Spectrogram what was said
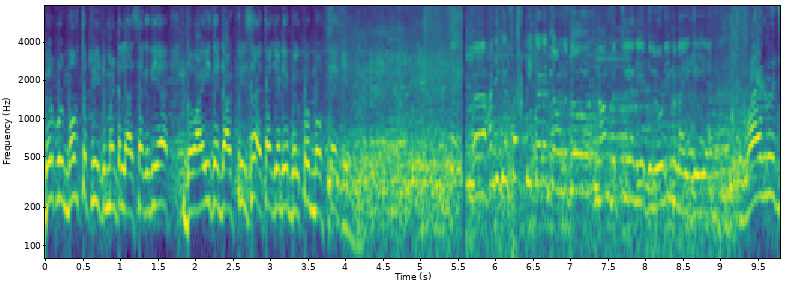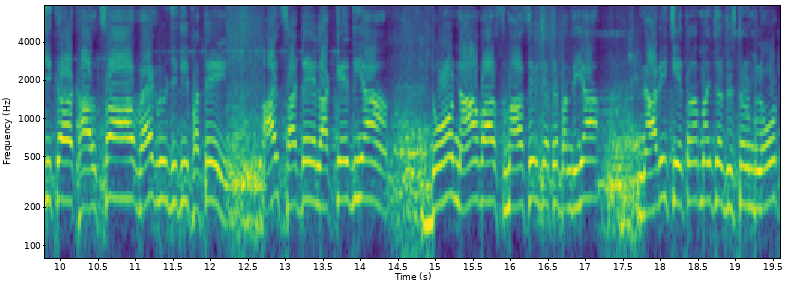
ਬਿਲਕੁਲ ਮੁਫਤ ਟ੍ਰੀਟਮੈਂਟ ਲੈ ਸਕਦੀ ਹੈ। ਦਵਾਈ ਤੇ ਡਾਕਟਰੀ ਸਹਾਇਤਾ ਜਿਹੜੀ ਬਿਲਕੁਲ ਮੁਫਤ ਹੈਗੀ ਹੈ ਹਾਂਜੀ ਗਿਰ ਸਾਹਿਬ, ਕੀ ਕਹਿਣਾ ਚਾਹੋਗੇ? ਜੋ ਨਾਮ ਬੱਚੀਆਂ ਦੀ ਅੱਜ ਲੋਹੜੀ ਮਨਾਈ ਗਈ ਹੈ। ਵਾਹਿਗੁਰੂ ਜੀ ਕਾ ਖਾਲਸਾ, ਵਾਹਿਗੁਰੂ ਜੀ ਕੀ ਫਤਿਹ। ਅੱਜ ਸਾਡੇ ਇਲਾਕੇ ਦੀਆਂ ਦੋ ਨਾਮਵਾਰ ਸਮਾਜ ਸੇਵੀ ਜਥੇਬੰਦੀਆਂ, ਨਾਰੀ ਚੇਤਨਾ ਮੰਚ ਰਜਿਸਟਰ ਮਲੋਟ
